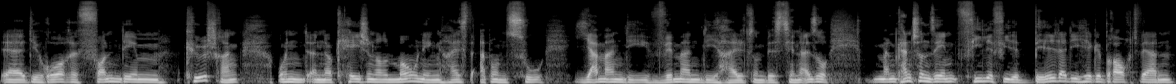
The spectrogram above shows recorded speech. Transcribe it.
äh, die Rohre von dem Kühlschrank. Und an occasional moaning heißt ab und zu jammern die, wimmern die halt so ein bisschen. Also man kann schon sehen, viele, viele Bilder, die hier gebraucht werden.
